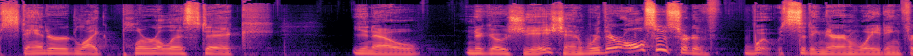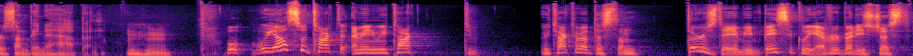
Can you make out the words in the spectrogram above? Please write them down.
standard like pluralistic you know negotiation where they're also sort of w- sitting there and waiting for something to happen. Well, we also talked. I mean, we talked. We talked about this on Thursday. I mean, basically, everybody's just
